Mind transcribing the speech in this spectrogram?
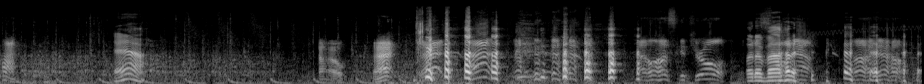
Huh. Yeah. Uh oh. Ah, ah, ah. I lost control. What Slow about down. it? Oh no.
